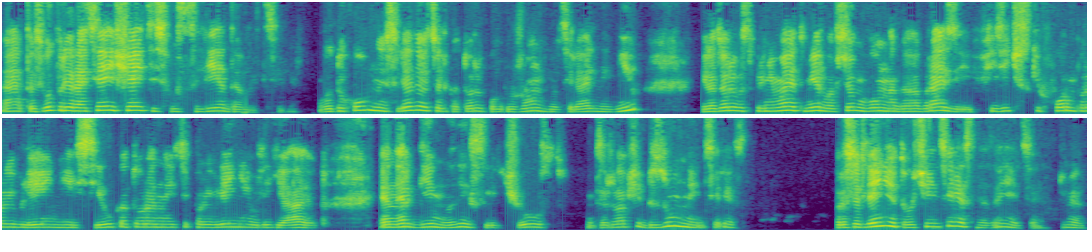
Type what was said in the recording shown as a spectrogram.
Да? То есть вы превращаетесь в исследователя. Вы духовный исследователь, который погружен в материальный мир, и который воспринимает мир во всем его многообразии, физических форм проявлений, сил, которые на эти проявления влияют, энергии мыслей, чувств. Это же вообще безумно интересно. Просветление – это очень интересное занятие, ребят.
